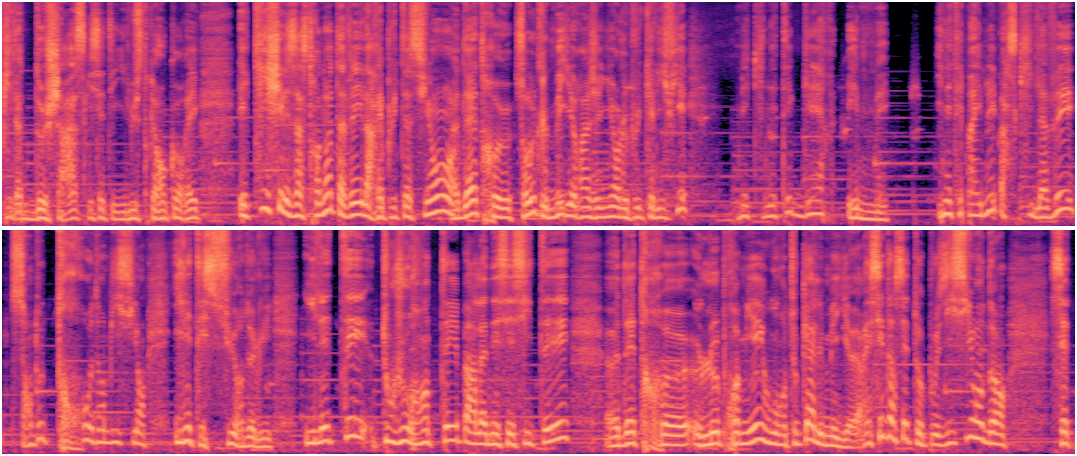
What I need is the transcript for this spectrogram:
pilote de chasse qui s'était illustré en Corée et qui, chez les astronautes, avait la réputation d'être euh, sans doute le meilleur ingénieur le plus qualifié, mais qui n'était guère aimé. Il n'était pas aimé parce qu'il avait sans doute trop d'ambition. Il était sûr de lui. Il était toujours hanté par la nécessité euh, d'être euh, le premier ou en tout cas le meilleur. Et c'est dans cette opposition, dans cette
